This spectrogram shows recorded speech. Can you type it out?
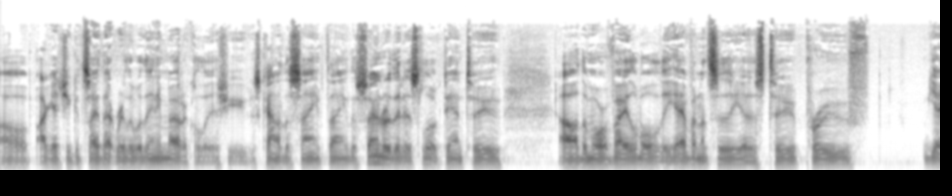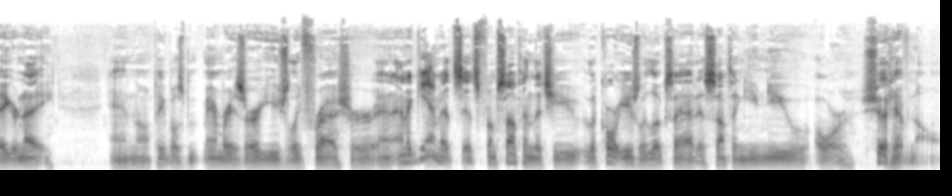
uh, I guess you could say that really with any medical issue. It's kind of the same thing. The sooner that it's looked into, uh, the more available the evidence is to prove yay or nay. And uh, people's memories are usually fresher, and, and again, it's it's from something that you the court usually looks at as something you knew or should have known.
